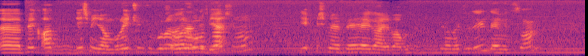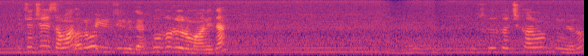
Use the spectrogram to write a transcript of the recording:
e, pek at geçmeyeceğim burayı çünkü burası önemli bir yer. 70 mph galiba bu kilometre değil de evet şu an biteceği zaman araba 120'de. Durduruyorum aniden. 140'a çıkarmam bilmiyorum.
